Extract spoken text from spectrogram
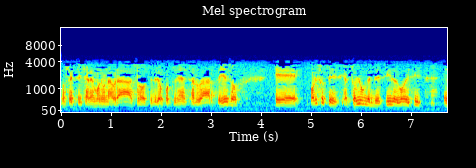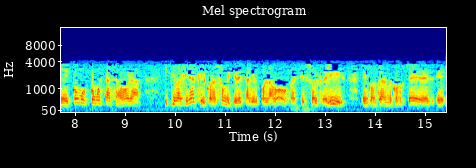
nos estrecharemos en un abrazo, tendré oportunidad de saludarte y eso, eh, por eso te decía, soy un bendecido y vos decís, eh, ¿cómo, ¿cómo estás ahora? Y te imaginas que el corazón me quiere salir por la boca, decir, soy feliz, encontrarme con ustedes, eh,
